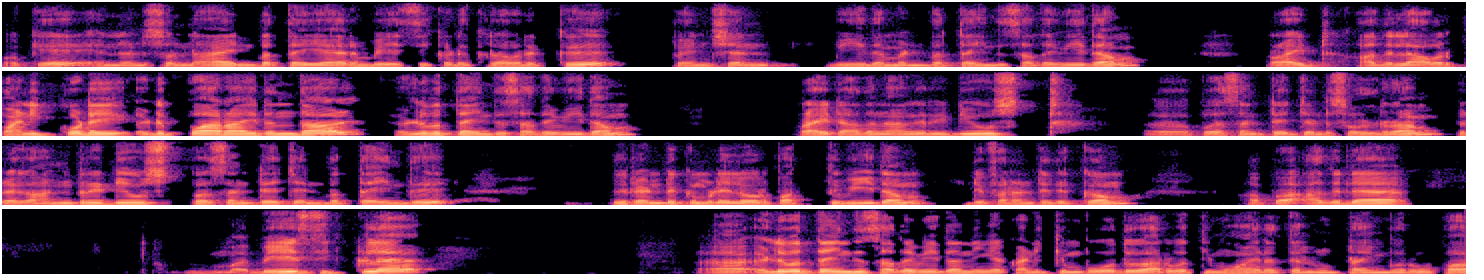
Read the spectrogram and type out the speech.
ஓகே. என்னன்னு சொன்னா 85,000 பேசிக் எடுக்கிறவருக்கு பென்ஷன் வீதம் 85% ரைட். அதுல அவர் பணிக்கொடை எடுப்பாரா இருந்தால் 75% ரைட். அதை நாங்கள் ரிடியூஸ்ட் பெர்சன்டேஜ் என்று சொல்கிறோம் பிறகு அன்ரிடியூஸ்ட் பெர்சன்டேஜ் எண்பத்தைந்து. இது ரெண்டுக்கும் இடையில் ஒரு பத்து வீதம் டிஃபரண்ட் இருக்கும். அப்போ அதில் பேசிக்கில் எழுபத்தைந்து சதவீதம் நீங்கள் கணிக்கும்போது அறுபத்தி மூவாயிரத்து எழுநூற்றி ஐம்பது ரூபா.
